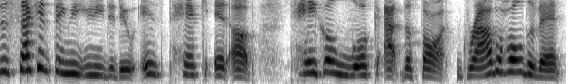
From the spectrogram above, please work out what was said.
The second thing that you need to do is pick it up. Take a look at the thought, grab a hold of it,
